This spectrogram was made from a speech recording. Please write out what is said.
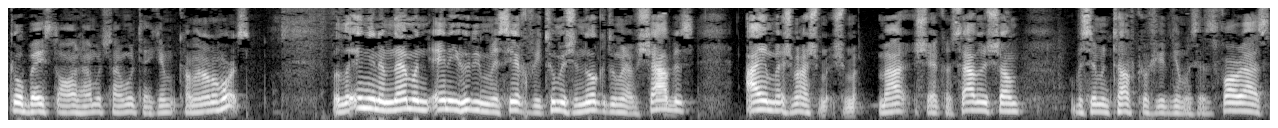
go based on how much time would take him coming on a horse. But the Indian of Neman, any Yehudi Mesiach fi tumish and nilkatum of Shabbos, I am mashmash ma shekosav nisham, ubesim tough kofiyud gimel says, as far as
